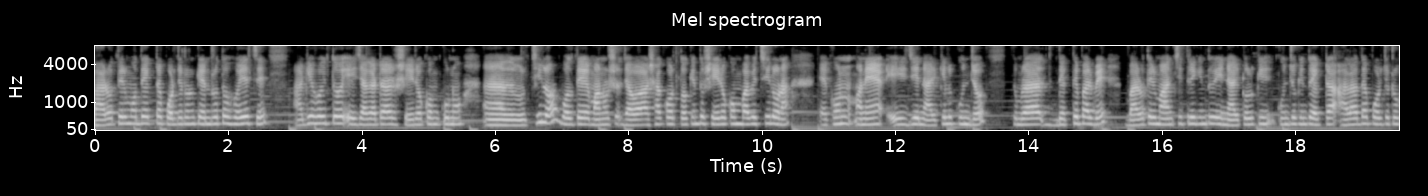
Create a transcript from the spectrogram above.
ভারতের মধ্যে একটা পর্যটন কেন্দ্র তো হয়েছে। আগে হয়তো এই জায়গাটা সেই রকম কোনো ছিল বলতে মানুষ যাওয়া আসা করতো, কিন্তু সেই রকমভাবে ছিল না। এখন মানে এই যে নারকেল কুঞ্জ, তোমরা দেখতে পারবে, ভারতের মানচিত্রে কিন্তু এই নারকেল কুঞ্জ কিন্তু একটা আলাদা পর্যটন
